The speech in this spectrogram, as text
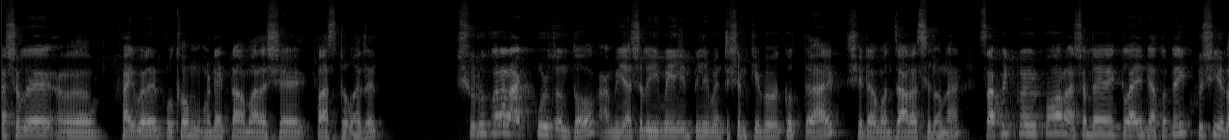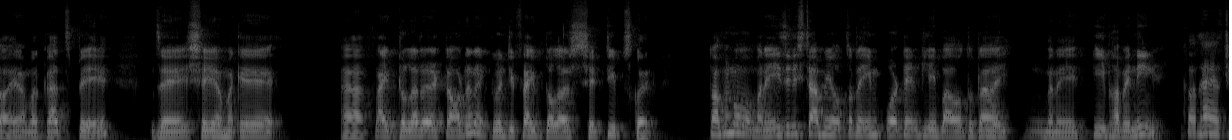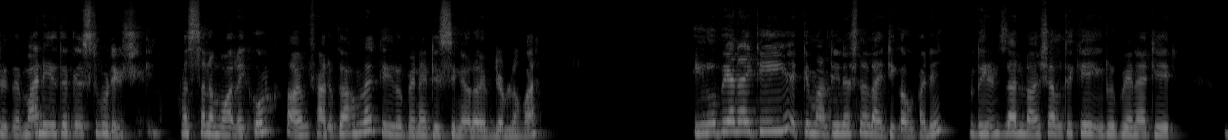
আসলে ফাইবারের প্রথম অর্ডারটা আমার আসে পাঁচ ডলারের। শুরু করার আগ পর্যন্ত আমি আসলে ইমেইল ইমপ্লিমেন্টেশন কীভাবে করতে হয় সেটা আমার জানা ছিল না। সাবমিট করার পর আসলে ক্লায়েন্ট এতটাই খুশি হয় আমার কাজ পেয়ে যে সে আমাকে ফাইভ ডলারের একটা অর্ডার টোয়েন্টি ফাইভ ডলার সে টিপস করে। তখনও মানে এই জিনিসটা আমি অতটা ইম্পর্টেন্টলি বা অতটা মানে কীভাবে নিই? কথায় আছে money is the best protection আসসালামু আলাইকুম আমি Faruk Ahmed European IT senior web developer European IT একটি মাল্টিন্যাশনাল আইটি কোম্পানি দুই হাজার নয় সাল থেকে ইউরোপিয়ান আইটির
